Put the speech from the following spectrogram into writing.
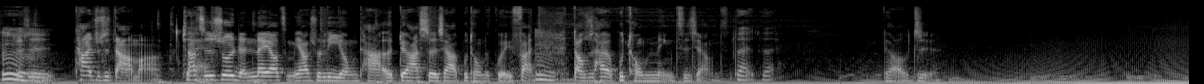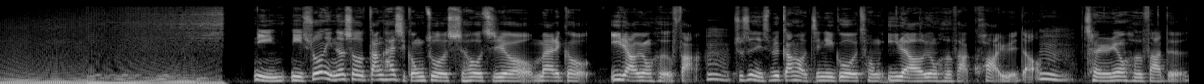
嗯。就是它就是大麻，对。它只是说人类要怎么样去利用它，而对它设下不同的规范，嗯。导致它有不同的名字，这样子。对对，了解。你你说你那时候刚开始工作的时候，只有 medical 医疗用合法，嗯，就是你是不是刚好经历过从医疗用合法跨越到嗯，成人用合法的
